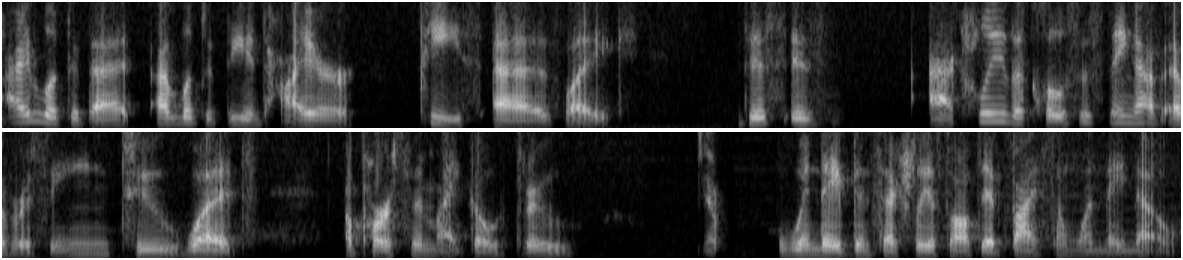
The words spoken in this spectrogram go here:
I, I looked at that. I looked at the entire piece as like this is actually the closest thing I've ever seen to what a person might go through Yep. when they've been sexually assaulted by someone they know.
